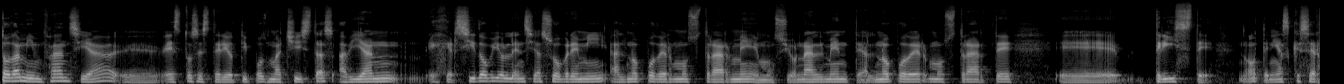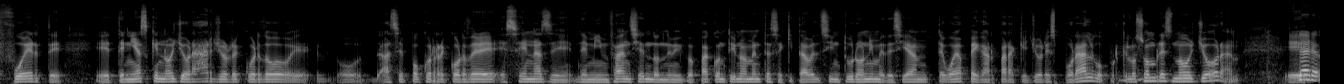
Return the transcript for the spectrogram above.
toda mi infancia eh, estos estereotipos machistas habían ejercido violencia sobre mí al no poder mostrarme emocionalmente, al no poder mostrarte eh, triste, ¿no? Tenías que ser fuerte, eh, tenías que no llorar. Yo recuerdo, eh, hace poco recordé escenas de, mi infancia en donde mi papá continuamente se quitaba el cinturón y me decía, te voy a pegar para que llores por algo, porque los hombres no lloran. claro,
